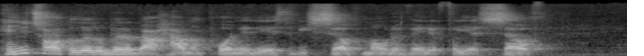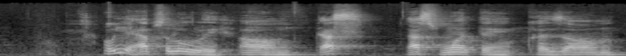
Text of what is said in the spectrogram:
Can you talk a little bit about how important it is to be self motivated for yourself? Oh yeah, absolutely. Um, that's that's one thing because. Um,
